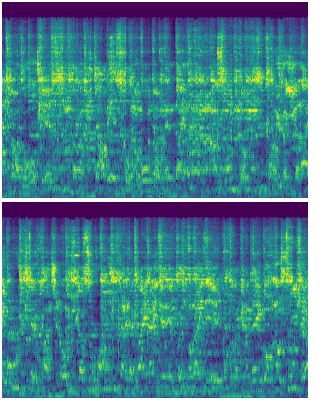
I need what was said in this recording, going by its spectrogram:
何かはどうけだがダメですこの本の年代のマスの色この揺らぎがないもう生きてる感じの気がするわ誰か変えないでネットにもないでここだけの天国の人じゃ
